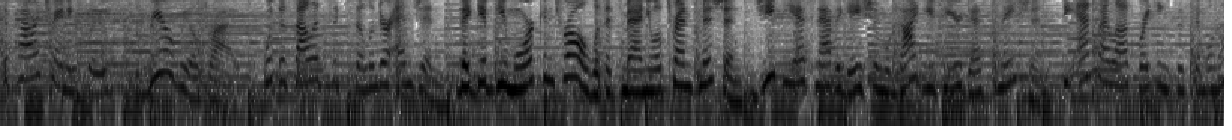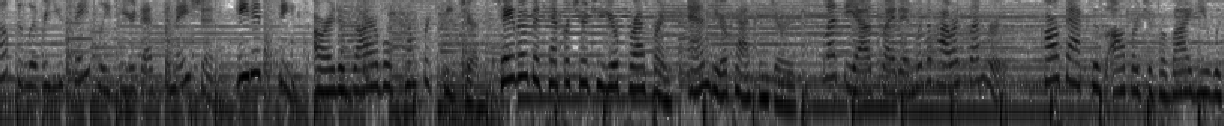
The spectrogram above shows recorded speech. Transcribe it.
The powertrain includes rear-wheel drive with a solid six-cylinder engine that gives you more control with its manual transmission. GPS navigation will guide you to your destination. The anti-lock braking system will help deliver you safely to your destination. Heated seats are a desirable comfort feature. Tailor the temperature to your preference and your passengers. Let the outside in with a power sunroof. Carfax is offered to provide you with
